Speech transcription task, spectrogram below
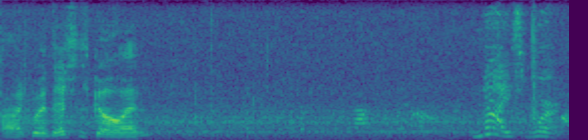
I like where this is going. Nice work.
